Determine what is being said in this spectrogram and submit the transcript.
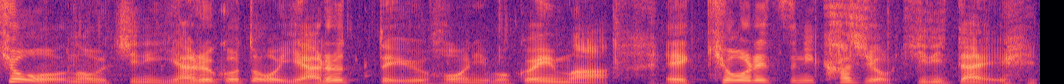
今日のうちにやることをやるっていう方に僕は今、えー、強烈に舵を切りたい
